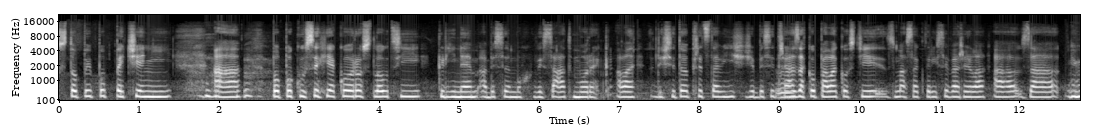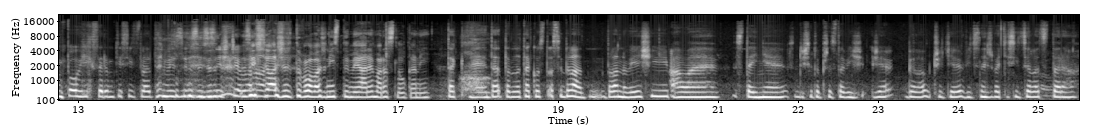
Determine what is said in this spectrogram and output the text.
stopy po pečení a po pokusech jako rostloucí klínem, aby se mohl vysát morek. Ale když si to představíš, že by si třeba Mm. zakopala kosti z masa, který si vařila a za pouhých sedm tisíc let by si zjišťovala, Zjistila, že to bylo vařený s tymiánem a rozsloukaný. tak ne, ta, tahle ta kost asi byla, byla novější, ale stejně, když si to představíš, že byla určitě víc než 2000 let stará.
